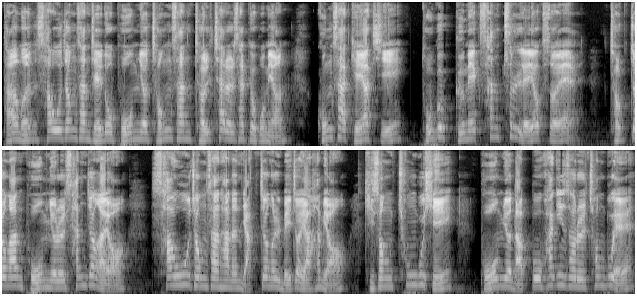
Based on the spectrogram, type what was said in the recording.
다음은 사후 정산 제도 보험료 정산 절차를 살펴보면 공사 계약 시 도급 금액 산출 내역서에 적정한 보험료를 산정하여 사후 정산하는 약정을 맺어야 하며 기성 청구 시 보험료 납부 확인서를 첨부해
